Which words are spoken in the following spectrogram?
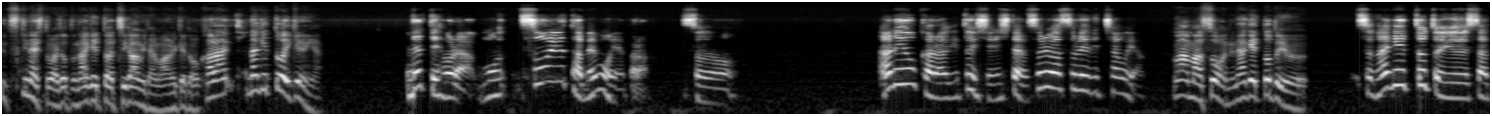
好きな人はちょっとナゲットは違うみたいなのもあるけど、からナゲットはいけるんや。だってほら、もう、そういう食べ物やから。その、あれを唐揚げと一緒にしたら、それはそれでちゃうやん。まあまあそうね、ナゲットという、そう、ナゲットというさ、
